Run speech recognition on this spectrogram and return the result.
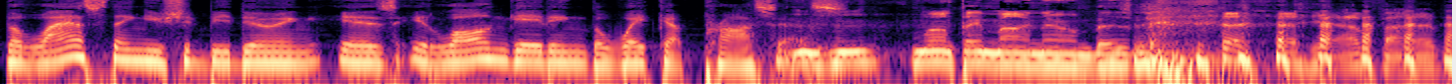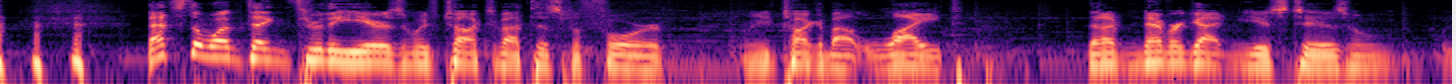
The last thing you should be doing is elongating the wake up process. Mm-hmm. why don't they mind their own business? yeah, I'm fine. That's the one thing through the years, and we've talked about this before. When you talk about light, that I've never gotten used to is when we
